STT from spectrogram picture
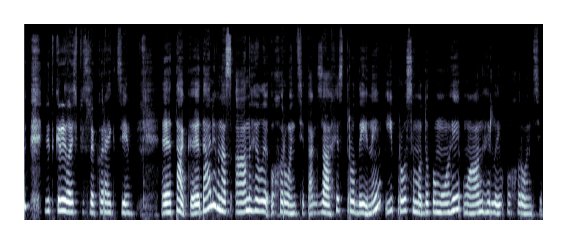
відкрилась після корекції. Е, Так, е, далі в нас ангели-охоронці, так, захист родини і просимо допомоги у ангелів-охоронців.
